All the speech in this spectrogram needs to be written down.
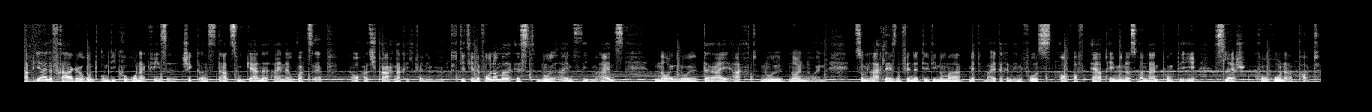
Habt ihr eine Frage rund um die Corona-Krise? Schickt uns dazu gerne eine WhatsApp, auch als Sprachnachricht, wenn ihr mögt. Die Telefonnummer ist 0171 9038099. Zum Nachlesen findet ihr die Nummer mit weiteren Infos auch auf rp-online.de slash coronapod.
